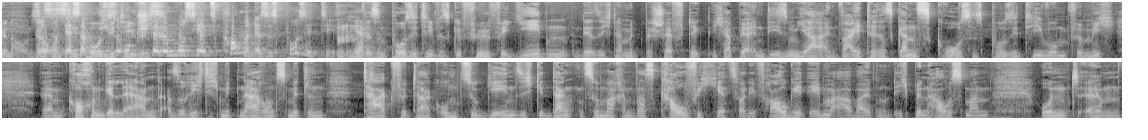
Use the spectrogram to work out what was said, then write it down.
Genau, und so, das und ist ein deshalb diese Umstellung muss jetzt kommen. Das ist positiv. ja. Das ist ein positives Gefühl für jeden, der sich damit beschäftigt. Ich habe ja in diesem Jahr ein weiteres ganz großes Positivum für mich ähm, kochen gelernt, also richtig mit Nahrungsmitteln Tag für Tag umzugehen, sich Gedanken zu machen, was kaufe ich jetzt, weil die Frau geht eben arbeiten und ich bin Hausmann und ähm,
